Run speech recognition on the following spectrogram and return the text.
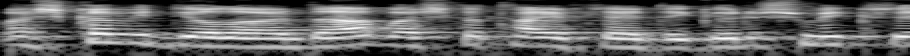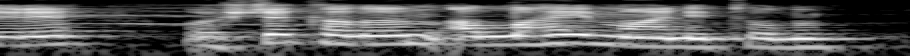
Başka videolarda, başka tariflerde görüşmek üzere. Hoşça kalın. Allah'a emanet olun.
